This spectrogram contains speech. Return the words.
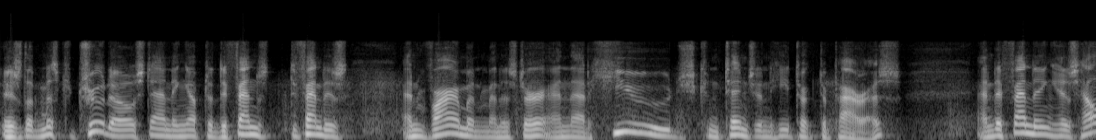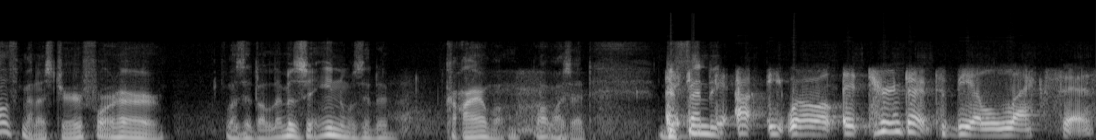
is that Mr. Trudeau, standing up to defend, defend his environment minister and that huge contingent he took to Paris, and defending his health minister for her, was it a limousine? Was it a car? What, was it? Defending. Uh, well, it turned out to be a Lexus,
